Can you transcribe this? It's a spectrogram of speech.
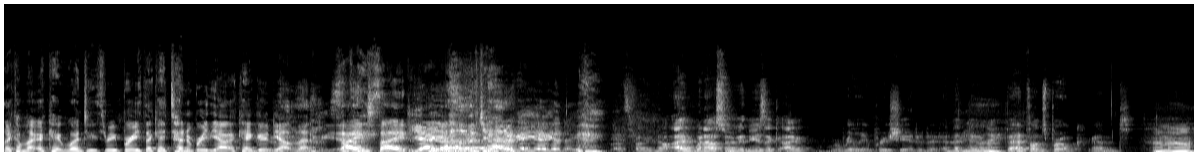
Like I'm like, okay, one, two, three, breathe. Okay, turn and breathe. Yeah, okay, good. Yeah, that, Side, side. Yeah, yeah, Yeah. legit. Okay, yeah, yeah. No. That's funny. No, I when I was swimming with music, I really appreciated it, and then the, the headphones broke, and I don't know.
